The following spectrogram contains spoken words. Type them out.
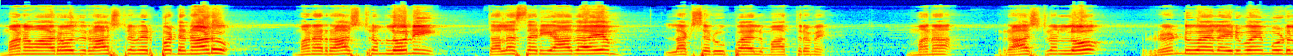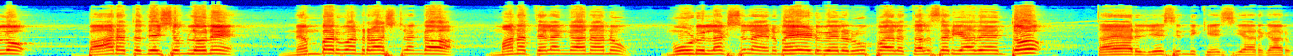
మనం ఆ రోజు రాష్ట్రం ఏర్పడ్డ నాడు మన రాష్ట్రంలోని తలసరి ఆదాయం లక్ష రూపాయలు మాత్రమే. మన రాష్ట్రంలో రెండు వేల ఇరవై మూడులో భారతదేశంలోనే నెంబర్ వన్ రాష్ట్రంగా మన తెలంగాణను మూడు లక్షల ఎనభై ఏడు వేల రూపాయల తలసరి ఆదాయంతో తయారు చేసింది కేసీఆర్ గారు.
